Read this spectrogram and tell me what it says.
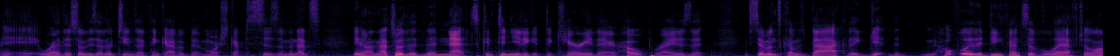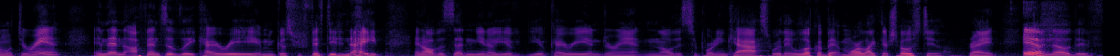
it- it- where there's some of these other teams, I think have a bit more skepticism, and that's you know, and that's where the, the Nets continue to get to carry their hope, right? Is that if Simmons comes back, they get the hopefully the defensive lift along with Durant, and then offensively, Kyrie, I mean, goes for 50 tonight, and all of a sudden, you know, you have you have Kyrie and Durant and all this supporting cast where they look a bit more like they're supposed to, right? If- Even though they've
